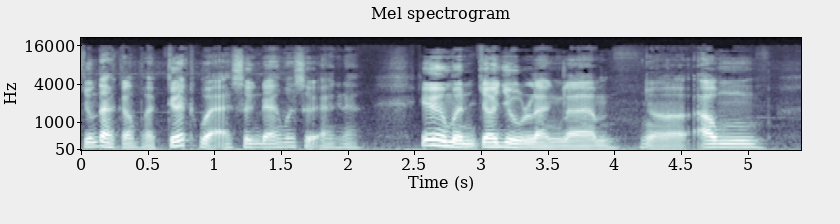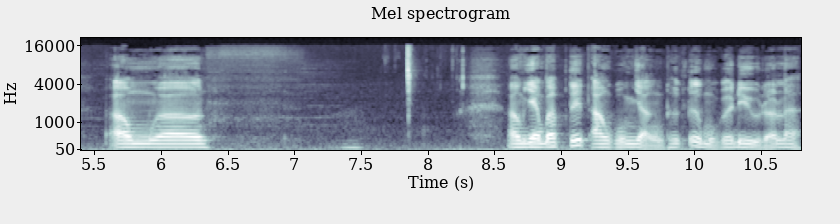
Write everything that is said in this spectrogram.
Chúng ta cần phải kết quả xứng đáng với sự an năng. Cái mình cho dù là là uh, ông ông uh, ông Giang Baptist ông cũng nhận thức được một cái điều đó là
